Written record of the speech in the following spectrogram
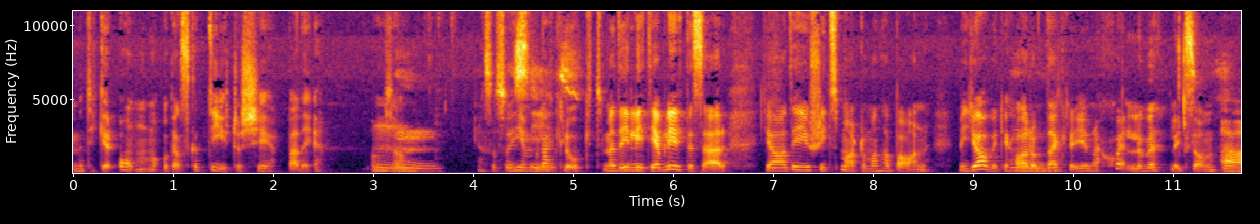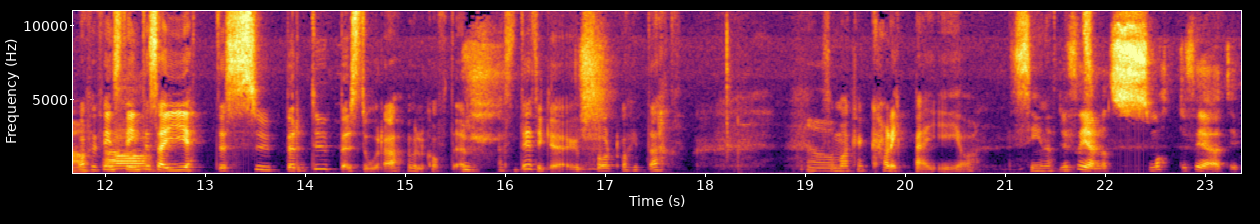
man tycker om och ganska dyrt att köpa det. Också. Mm. Alltså så Precis. himla klokt. Men det är lite, jag blir lite så här, ja det är ju skitsmart om man har barn, men jag vill ju ha de där grejerna själv. Liksom. Ja. Varför finns det Ja. inte så här jättesuperduper stora ullkoftor? Alltså, det tycker jag är svårt att hitta. Ja. Som man kan klippa i och syna Du får göra något smått. Du får göra typ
